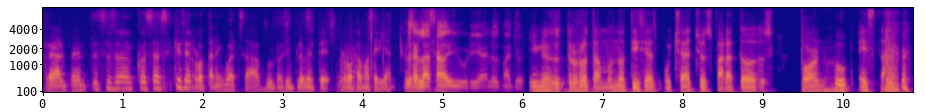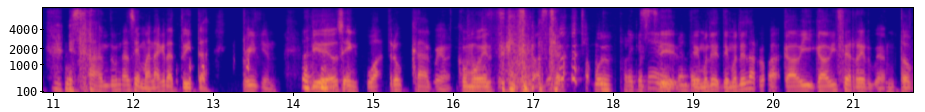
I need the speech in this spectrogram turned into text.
Realmente esas son cosas que se rotan en WhatsApp, uno simplemente rota material. Esa es la sabiduría de los mayores. Y nosotros rotamos noticias, muchachos, para todos. Pornhub está, está dando una semana gratuita premium. Videos en 4K, weón. Como este que Sebastián. Por qué sí, démosle, démosle, la ropa. Gaby, Gaby Ferrer, weón, top.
